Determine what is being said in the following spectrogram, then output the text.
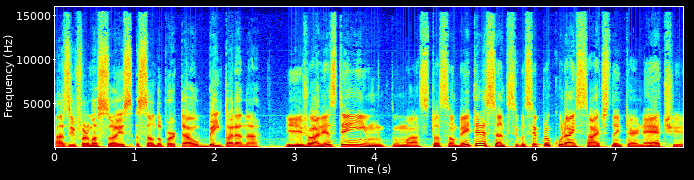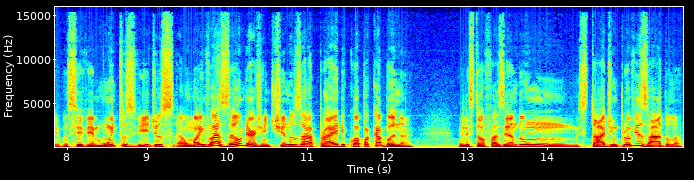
As informações são do portal Bem Paraná. E Juarez tem um, uma situação bem interessante. Se você procurar em sites da internet, você vê muitos vídeos, é uma invasão de argentinos à praia de Copacabana. Eles estão fazendo um estádio improvisado lá.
